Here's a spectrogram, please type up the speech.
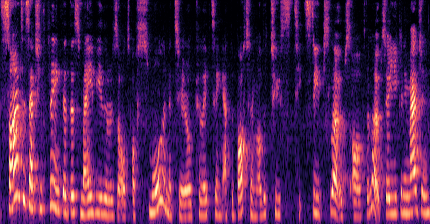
scientists actually think that this may be the result of smaller material collecting at the bottom of the two st- steep slopes of the lobe. So you can imagine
